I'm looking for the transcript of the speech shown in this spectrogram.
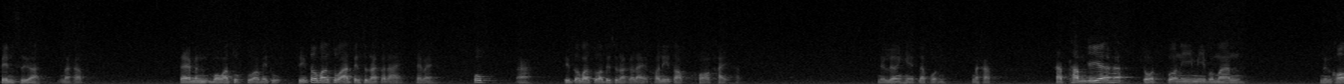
เป็นเสือนะครับ แต่มันบอกว่าทุกตัวไม่ถูก สิงโตบางตัวอาจเป็นสุนัขก็ได้ใช่ไหมปุ๊บอะสิงโตบางตัวเป็นสุนัขก็ได้ ข้อนี้ตอบขอไข่ครับ ในเรื่องเหตุและผลนะครับ หัดทำเยอะๆฮะโจทย์พวกนี้มีประมาณหนึ่งข้อ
